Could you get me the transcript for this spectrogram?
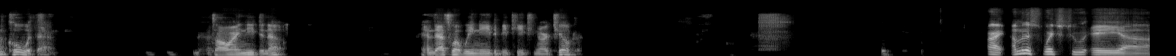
I'm cool with that. That's all I need to know. And that's what we need to be teaching our children. All right, I'm going to switch to a uh,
